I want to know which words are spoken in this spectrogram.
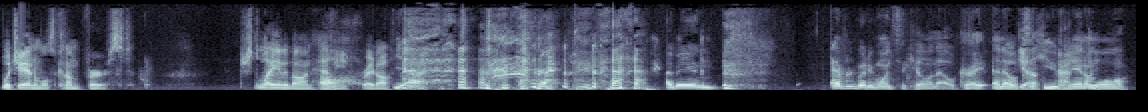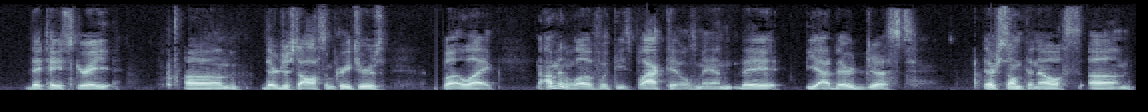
which animals come first? Just laying it on heavy oh, right off. Yeah. I mean, everybody wants to kill an elk, right? An elk's yeah, a huge actually. animal. They taste great. Um, they're just awesome creatures. But like, I'm in love with these blacktails, man. They, yeah, they're just they're something else. Um,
